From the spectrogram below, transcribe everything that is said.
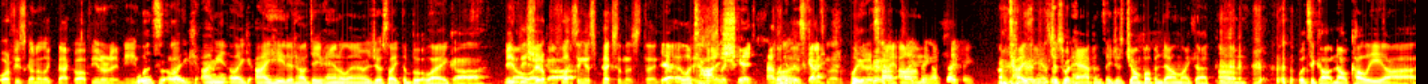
or if he's gonna like back off. You know what I mean? well, it's like I mean, like I hated how Dave handled it. It was just like the boot, like uh, you know, He's straight like, up uh, flexing his pecs in this thing. Yeah, it looks He's hot just, as like, shit. Look at this guy. flexing. Look at this guy. I'm Um, typing. I'm typing. I'm typing. It's just what happens. They just jump up and down like that. Um, what's it called? No, Cully. Uh,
